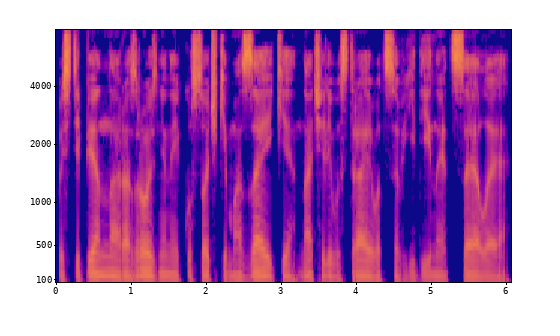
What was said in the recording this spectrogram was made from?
Постепенно разрозненные кусочки мозаики начали выстраиваться в единое целое.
